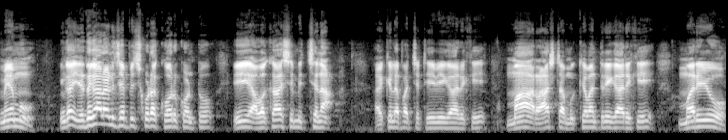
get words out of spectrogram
మేము ఇంకా ఎదగాలని చెప్పి కూడా కోరుకుంటూ ఈ అవకాశం ఇచ్చిన అఖిలపచ్చ టీవీ గారికి మా రాష్ట్ర ముఖ్యమంత్రి గారికి మరియు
